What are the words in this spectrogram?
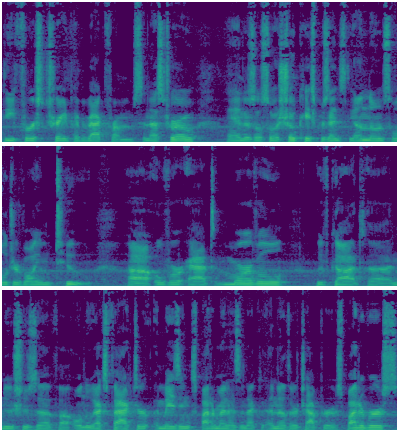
the first trade paperback from Sinestro. And there's also a Showcase Presents The Unknown Soldier Volume 2. Uh, over at Marvel, we've got uh, new issues of All New X Factor. Amazing Spider Man has an, another chapter of Spider Verse.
